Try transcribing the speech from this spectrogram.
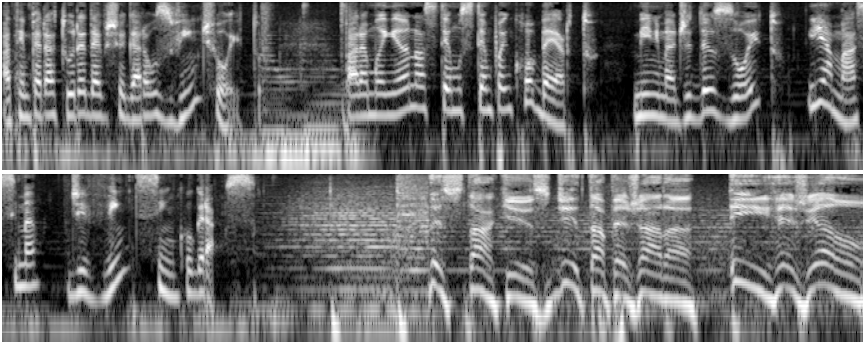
a temperatura deve chegar aos 28. Para amanhã nós temos tempo encoberto, mínima de 18 e a máxima de 25 graus. Destaques de Tapejara e região.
